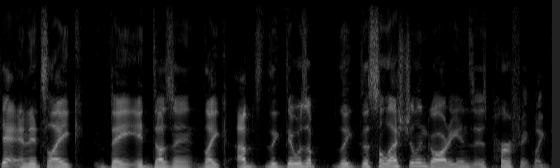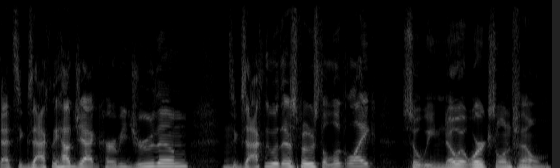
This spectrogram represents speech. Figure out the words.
Yeah, and it's like they it doesn't like, um, like there was a like the Celestial and Guardians is perfect. Like that's exactly how Jack Kirby drew them. It's exactly what they're supposed to look like. So we know it works on film.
